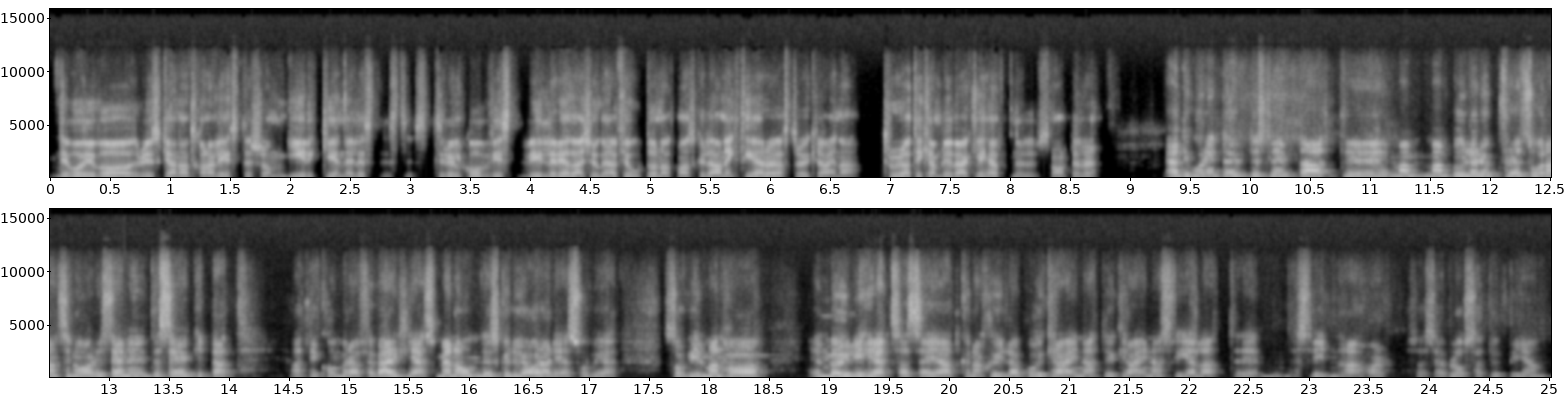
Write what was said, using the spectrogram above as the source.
Det var ju vad ryska nationalister som Girkin eller Strelkov ville redan 2014 att man skulle annektera östra Ukraina. Tror du att det kan bli verklighet nu snart eller? Ja, det går inte att utesluta att uh, man, man bullar upp för ett sådant scenario. Sen är det inte säkert att, att det kommer att förverkligas, men om det skulle göra det så vill, så vill man ha en möjlighet så att säga att kunna skylla på Ukraina, att det är Ukrainas fel att eh, striderna har så att säga blossat upp igen.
